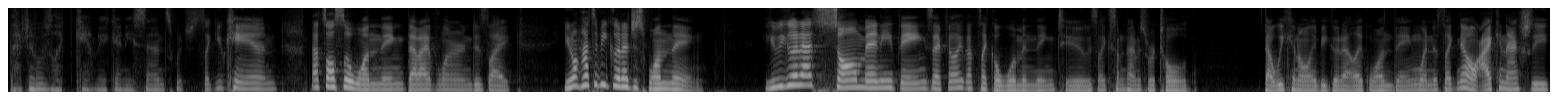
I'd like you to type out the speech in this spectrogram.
That just was like can't make any sense which is like you can. That's also one thing that i've learned is like you don't have to be good at just one thing. You can be good at so many things. I feel like that's like a woman thing too it's like sometimes we're told that we can only be good at like one thing when it's like no i can actually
